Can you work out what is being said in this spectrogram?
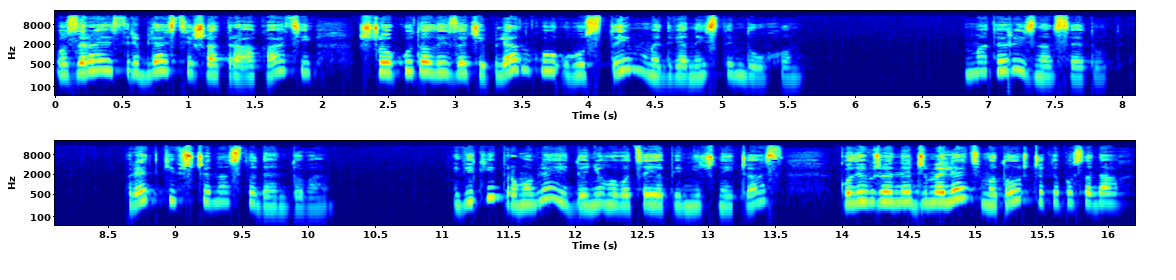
озирає сріблясті шатра акацій, що окутали зачіплянку густим медвянистим духом. Материзна все тут, предківщина студентова. Віки промовляють до нього в оцей опівнічний час, коли вже не джмелять моторчики по садах,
